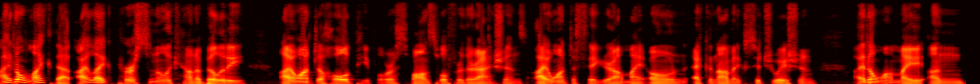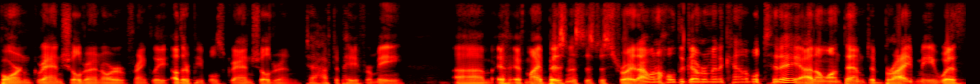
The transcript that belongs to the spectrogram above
i don't like that. I like personal accountability I want to hold people responsible for their actions. I want to figure out my own economic situation. I don't want my unborn grandchildren or, frankly, other people's grandchildren to have to pay for me. Um, if, if my business is destroyed, I want to hold the government accountable today. I don't want them to bribe me with,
